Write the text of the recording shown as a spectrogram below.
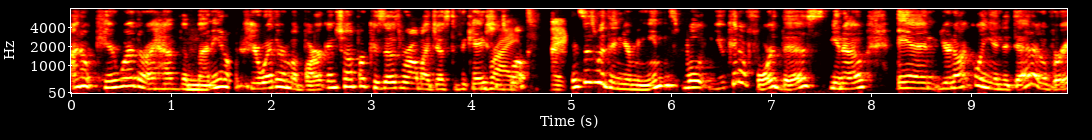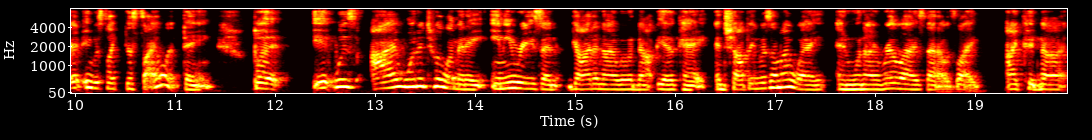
I don't care whether I have the money. I don't care whether I'm a bargain shopper because those were all my justifications. Right. Well, this is within your means. Well, you can afford this, you know, and you're not going into debt over it. It was like the silent thing. But it was, I wanted to eliminate any reason God and I would not be okay. And shopping was on my way. And when I realized that, I was like, I could not.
